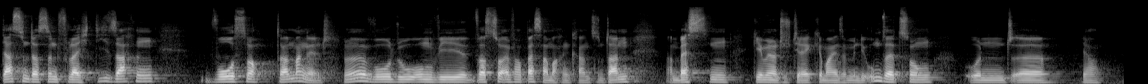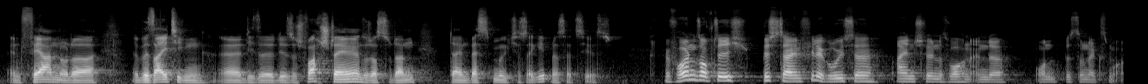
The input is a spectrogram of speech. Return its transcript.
das und das sind vielleicht die Sachen, wo es noch dran mangelt, ne? wo du irgendwie, was du einfach besser machen kannst. Und dann am besten gehen wir natürlich direkt gemeinsam in die Umsetzung und äh, ja, entfernen oder beseitigen äh, diese, diese Schwachstellen, sodass du dann dein bestmögliches Ergebnis erzielst. Wir freuen uns auf dich. Bis dahin viele Grüße, ein schönes Wochenende und bis zum nächsten Mal.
